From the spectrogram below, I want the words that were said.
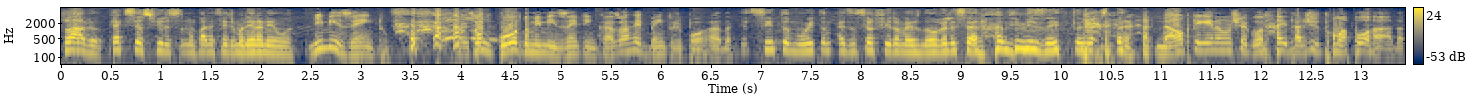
Flávio, o que é que seus filhos não ser de maneira nenhuma? Mimizento. Eu sou um gordo mimizento em casa, eu arrebento de porrada. Eu sinto muito, mas o seu filho mais novo, ele será mimizento. já está- Não, porque ele ainda não chegou na idade de tomar porrada.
